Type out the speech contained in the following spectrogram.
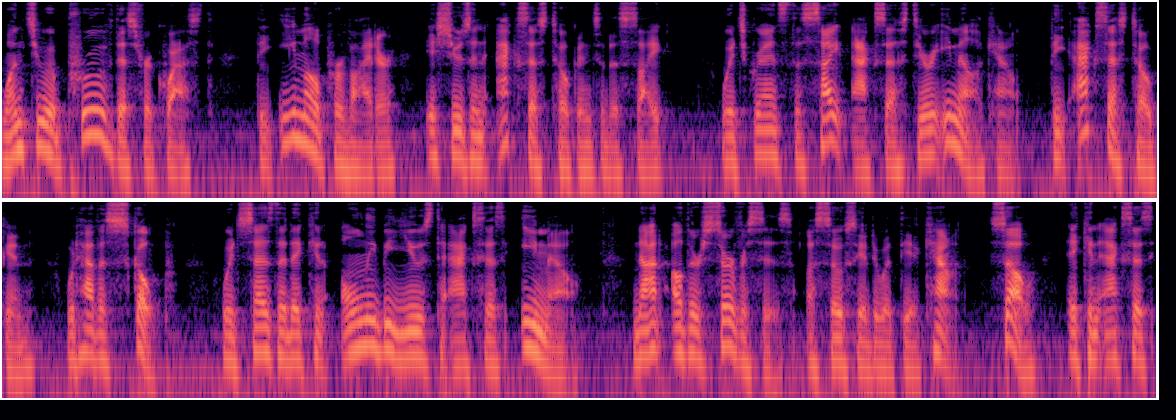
Once you approve this request, the email provider issues an access token to the site, which grants the site access to your email account. The access token would have a scope, which says that it can only be used to access email, not other services associated with the account. So it can access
